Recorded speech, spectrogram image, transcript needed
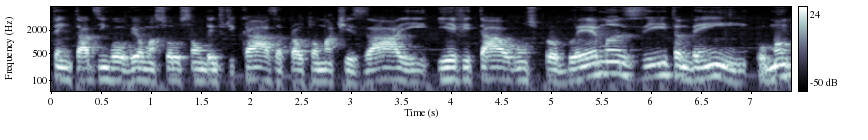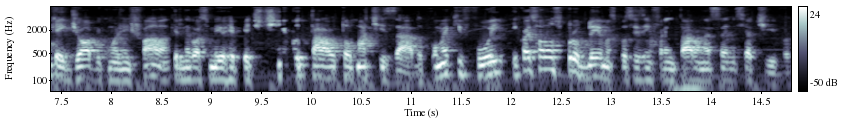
tentar desenvolver uma solução dentro de casa para automatizar e, e, evitar alguns problemas e também o monkey job, como a gente fala, aquele negócio meio repetitivo, tá automatizado. Como é que foi e quais foram os problemas que vocês enfrentaram nessa iniciativa?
